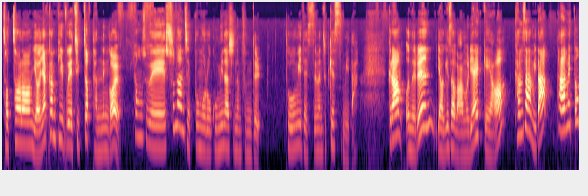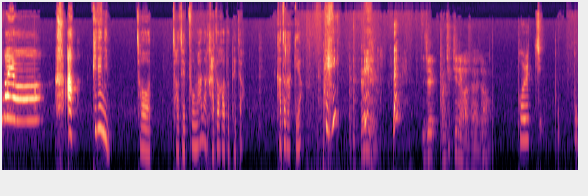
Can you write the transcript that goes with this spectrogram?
저처럼 연약한 피부에 직접 닿는 걸 평소에 순한 제품으로 고민하시는 분들 도움이 됐으면 좋겠습니다. 그럼 오늘은 여기서 마무리할게요. 감사합니다. 다음에 또 봐요. 아, 피디님. 저, 저 제품 하나 가져가도 되죠? 가져갈게요. 이제 벌칙 진행하셔야죠. 벌칙? 뭐,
